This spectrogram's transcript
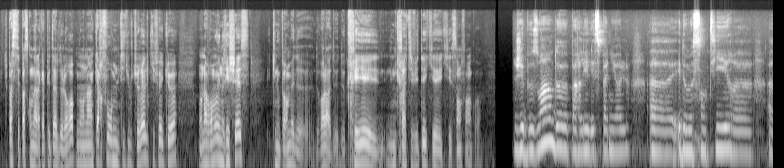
Je ne sais pas si c'est parce qu'on est la capitale de l'Europe, mais on a un carrefour multiculturel qui fait que on a vraiment une richesse qui nous permet de, voilà, de, créer une créativité qui est, qui est sans fin. Quoi. J'ai besoin de parler l'espagnol euh, et de me sentir euh, euh,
